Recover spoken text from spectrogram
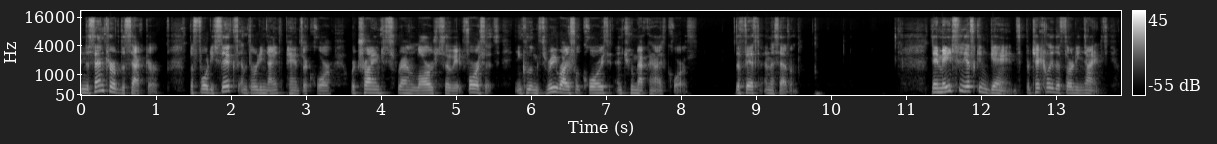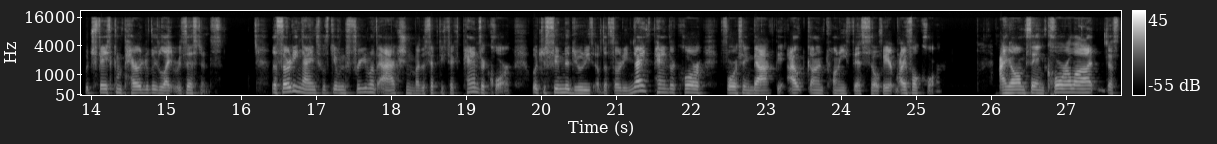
In the center of the sector, the 46th and 39th Panzer Corps were trying to surround large Soviet forces, including three rifle corps and two mechanized corps, the 5th and the 7th. They made significant gains, particularly the 39th, which faced comparatively light resistance. The 39th was given freedom of action by the 56th Panzer Corps, which assumed the duties of the 39th Panzer Corps, forcing back the outgunned 25th Soviet Rifle Corps. I know I'm saying corps a lot, just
